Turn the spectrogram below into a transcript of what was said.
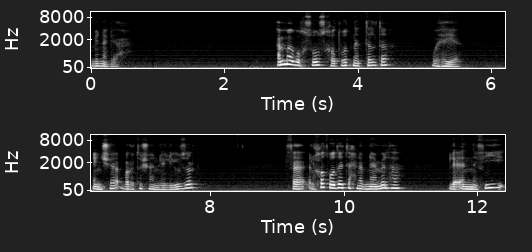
بنجاح أما بخصوص خطوتنا التالتة وهي إنشاء partition لل user فالخطوة ديت إحنا بنعملها لأن في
